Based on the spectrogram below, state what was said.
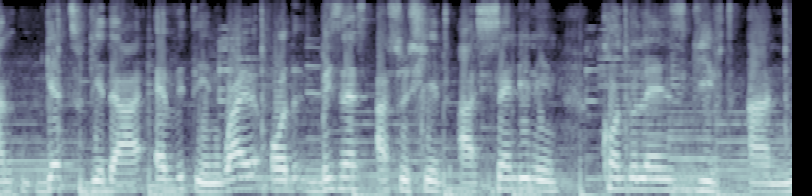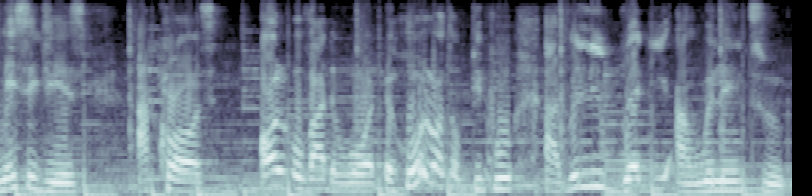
and get together, everything, while the business associates are sending in condolence gifts and messages across all over the world. A whole lot of people are really ready and willing to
